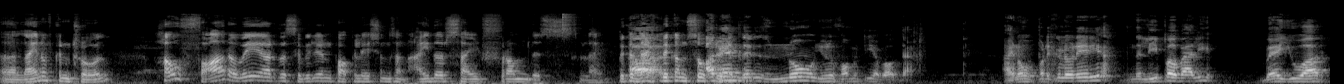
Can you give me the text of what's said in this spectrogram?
uh, line of control. How far away are the civilian populations on either side from this line? Because that Uh, becomes so again, critical. there is no uniformity about that. I know a particular area in the Lipa Valley where you are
